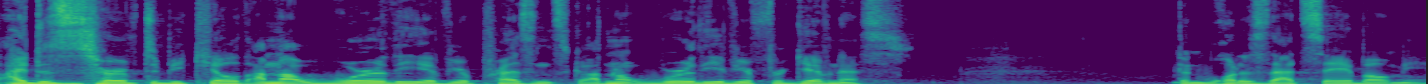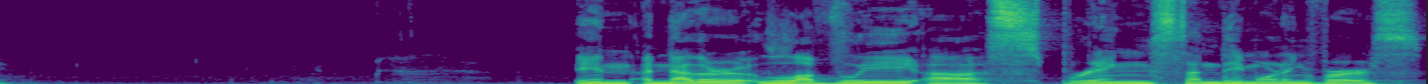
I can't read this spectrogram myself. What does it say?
I deserve to be killed. I'm not worthy of your presence, God. I'm not worthy of your forgiveness. Then what does that say about me? In another lovely uh, spring Sunday morning verse,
